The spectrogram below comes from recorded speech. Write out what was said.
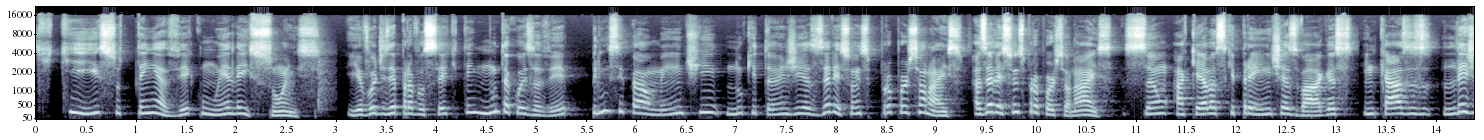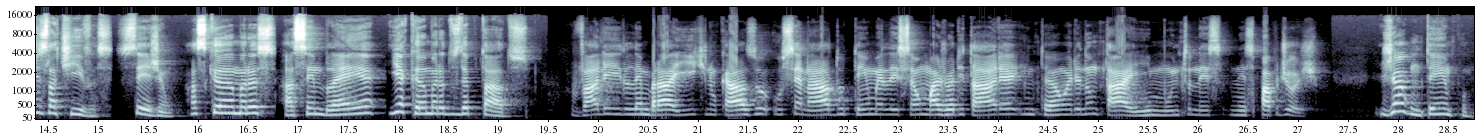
que, que isso tem a ver com eleições? E eu vou dizer para você que tem muita coisa a ver, principalmente no que tange as eleições proporcionais. As eleições proporcionais são aquelas que preenchem as vagas em casas legislativas, sejam as câmaras, a Assembleia e a Câmara dos Deputados. Vale lembrar aí que, no caso, o Senado tem uma eleição majoritária, então ele não está aí muito nesse, nesse papo de hoje. Já há algum tempo,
